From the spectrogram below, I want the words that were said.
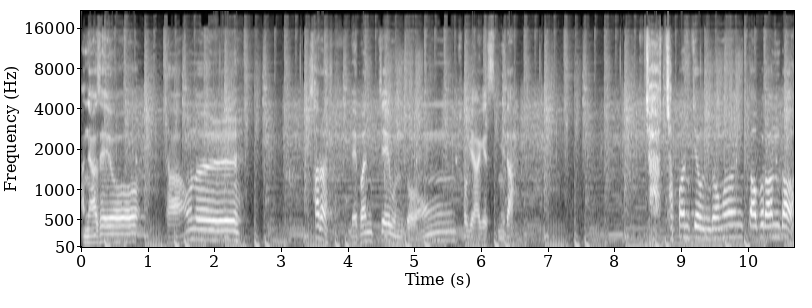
안녕하세요. 자, 오늘 34번째 운동 소개하겠습니다. 자, 첫 번째 운동은 더블 언더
